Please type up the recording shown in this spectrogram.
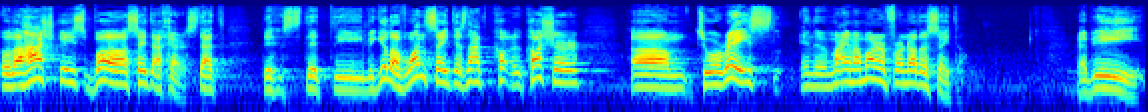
ulahashkis ba seita acheres, that the, that the Megillah of one seita is not kosher um, to erase in the Mayim Amarim for another seita. Rabbi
